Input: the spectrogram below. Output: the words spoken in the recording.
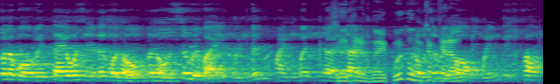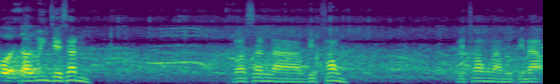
Câu lạc bộ Viettel có sự đưa cầu thủ cầu thủ số 17 Nguyễn Đức Hoàng Minh rời sự sân thay đổi người cuối cùng trong trận đấu. 11 Nguyễn Việt Phong vào sân Minh rời sân vào sân là Việt Phong. Việt Phong là một tiền đạo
